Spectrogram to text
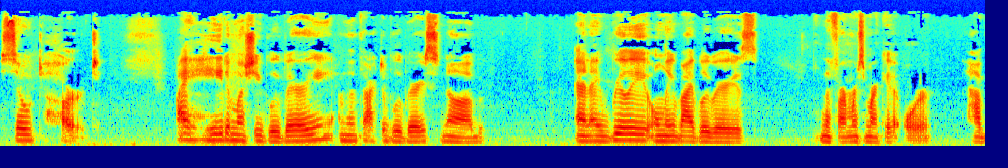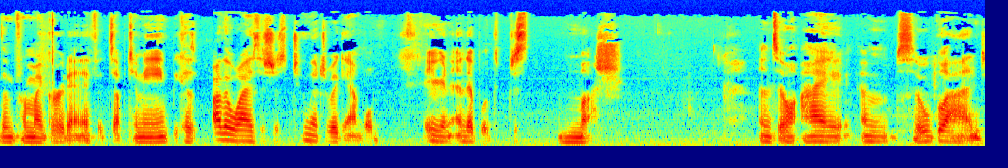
so tart. I hate a mushy blueberry. I'm, in fact, a blueberry snob. And I really only buy blueberries from the farmer's market or have them from my garden if it's up to me, because otherwise it's just too much of a gamble. You're going to end up with just mush. And so I am so glad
